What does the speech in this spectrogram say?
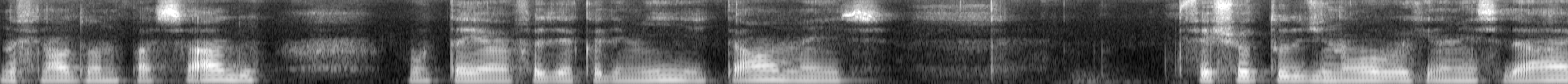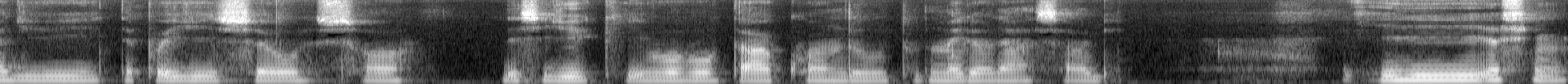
no final do ano passado, voltei a fazer academia e tal, mas fechou tudo de novo aqui na minha cidade e depois disso eu só decidi que vou voltar quando tudo melhorar, sabe? E assim,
